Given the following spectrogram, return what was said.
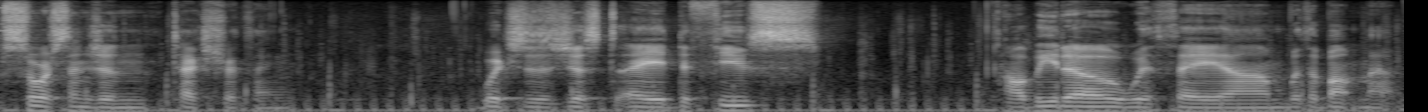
source engine texture thing, which is just a diffuse albedo with a um, with a bump map.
